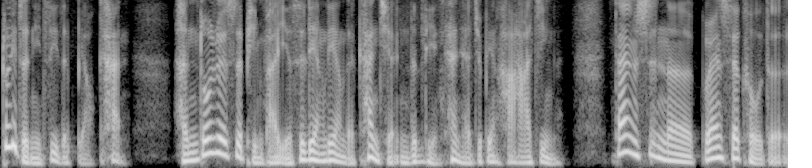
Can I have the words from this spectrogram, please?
对着你自己的表看。很多瑞士品牌也是亮亮的，看起来你的脸看起来就变哈哈镜了。但是呢，Grand Circle 的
